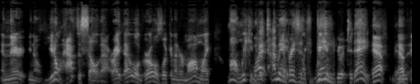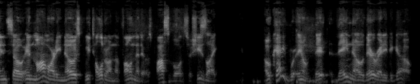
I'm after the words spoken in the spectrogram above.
And they're, you know, you don't have to sell that, right? That little girl is looking at her mom like, mom, we can what? do it. Today. I mean, braces like, we can do it today. Yep. yep. And, and so, and mom already knows, we told her on the phone that it was possible. And so she's like, okay, you know, they they know they're ready to go.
